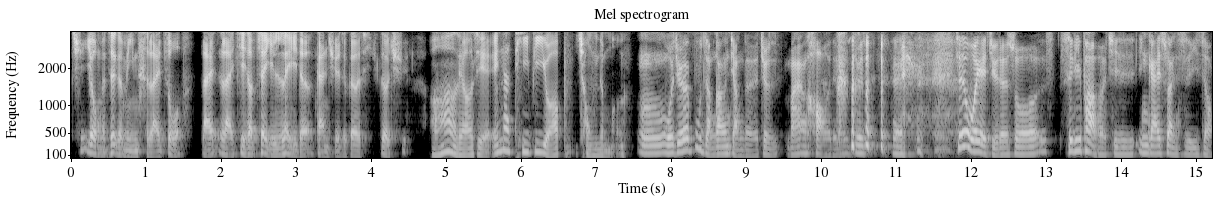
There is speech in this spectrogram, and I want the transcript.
去用了这个名词来做，来来介绍这一类的感觉的歌歌曲。哦，了解。诶那 TB 有要补充的吗？嗯，我觉得部长刚刚讲的就是蛮好的，就是对，就是我也觉得说，City Pop 其实应该算是一种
